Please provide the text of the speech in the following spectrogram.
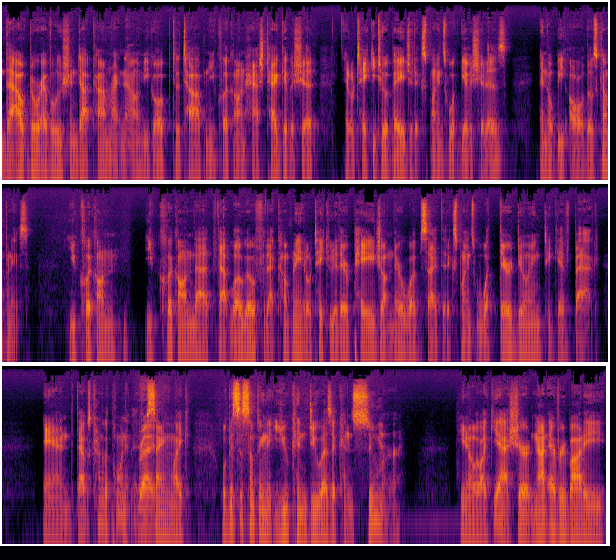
the outdoorevolution.com right now, you go up to the top and you click on hashtag give a shit, it'll take you to a page that explains what give a shit is, and there'll be all of those companies. You click on you click on that that logo for that company, it'll take you to their page on their website that explains what they're doing to give back. And that was kind of the point of it. Right. Saying like, well, this is something that you can do as a consumer. You know, like, yeah, sure, not everybody,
